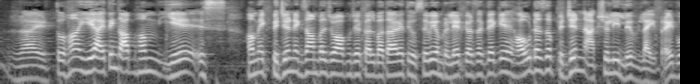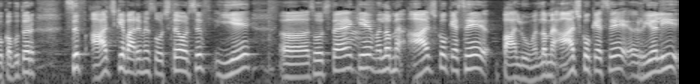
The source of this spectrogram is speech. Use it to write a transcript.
Right right. तो हाँ ये आई थिंक आप हम ये इस, हम एक पिजन एग्ज़ाम्पल जो आप मुझे कल बता रहे थे, उससे भी हम रिलेट कर सकते हैं कि how does a pigeon actually live life right वो कबूतर सिर्फ़ आज के बारे में सोचते हैं और सिर्फ़ ये अ, सोचता है कि मतलब मैं आज को कैसे पालू? मतलब मैं आज को कैसे really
